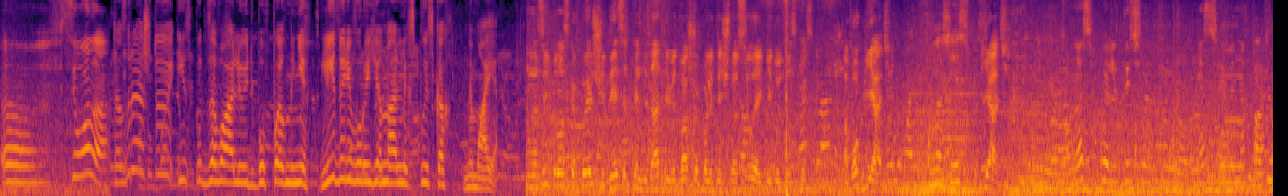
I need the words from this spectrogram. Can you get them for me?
э, в села, Та зрештою іспит завалюють, бо впевнені, лідерів у регіональних списках немає. Назвіть, будь ласка, перші 10 кандидатів від вашої політичної сили, які йдуть за списком. Або 5. У нас есть 5. у нас политично, ну, у нас именно партия.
